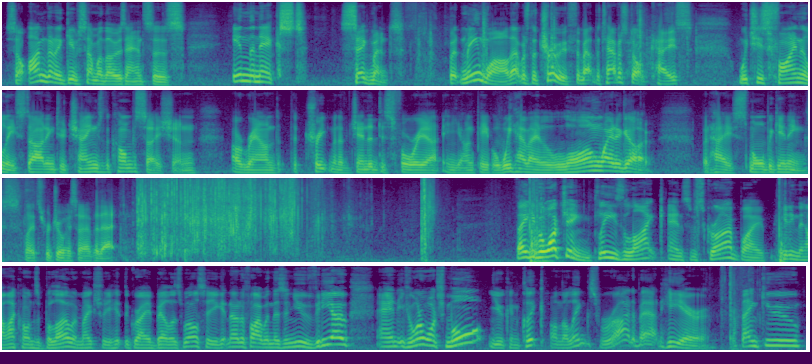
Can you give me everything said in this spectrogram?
So I'm going to give some of those answers in the next segment. But meanwhile, that was the truth about the Tavistock case, which is finally starting to change the conversation around the treatment of gender dysphoria in young people. We have a long way to go But hey, small beginnings. Let's rejoice over that. Thank you for watching. Please like and subscribe by hitting the icons below and make sure you hit the grey bell as well so you get notified when there's a new video. And if you want to watch more, you can click on the links right about here. Thank you.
